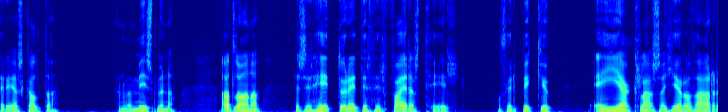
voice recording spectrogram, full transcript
er ég að skalda, er með mismuna. Allavega þessir heitur reytir þeir færast til og þeir byggja upp eigaklasa hér og þar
